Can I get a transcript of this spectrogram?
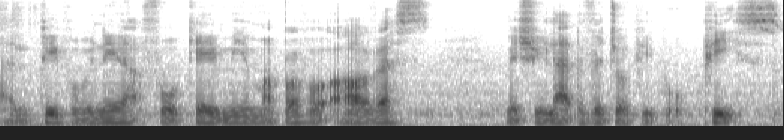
And people, we need that 4K, me and my brother RS. Make sure you like the video, people. Peace.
